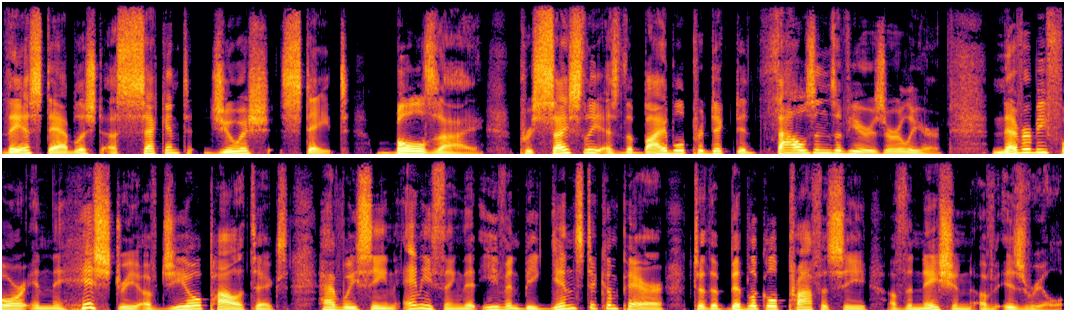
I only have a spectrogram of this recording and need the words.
they established a second Jewish state, Bullseye, precisely as the Bible predicted thousands of years earlier. Never before in the history of geopolitics have we seen anything that even begins to compare to the biblical prophecy of the nation of Israel.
